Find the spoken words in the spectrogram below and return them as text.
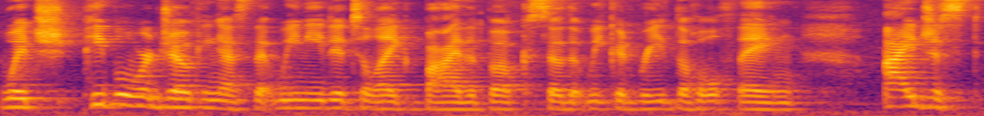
which people were joking us that we needed to like buy the book so that we could read the whole thing. I just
